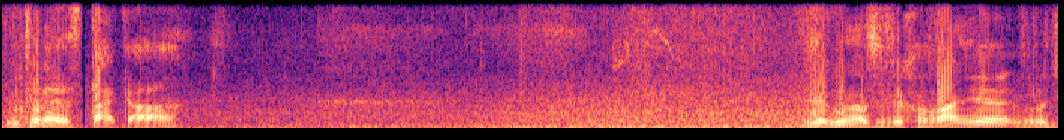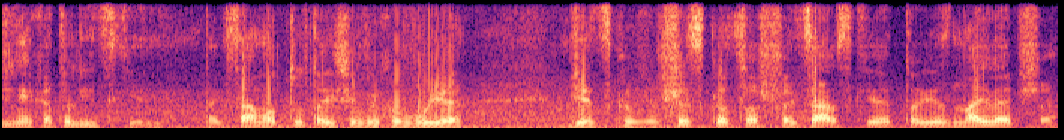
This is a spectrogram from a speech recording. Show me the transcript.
Kultura jest taka, jak u nas wychowanie w rodzinie katolickiej. Tak samo tutaj się wychowuje dziecko, że wszystko co szwajcarskie to jest najlepsze.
